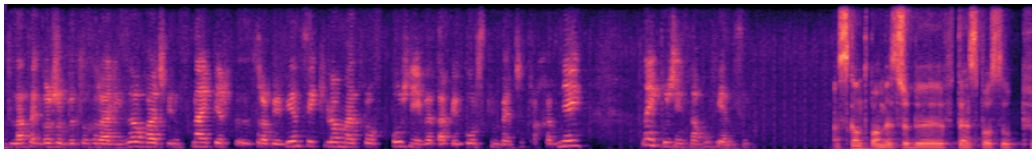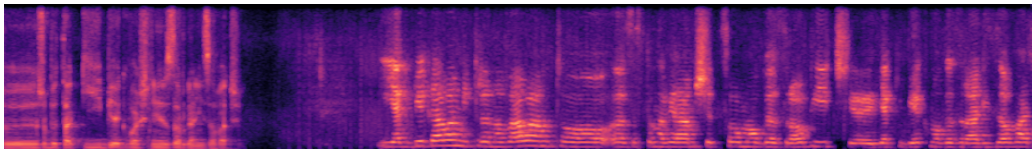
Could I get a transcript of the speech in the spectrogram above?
dlatego, żeby to zrealizować, więc najpierw zrobię więcej kilometrów, później w etapie górskim będzie trochę mniej, no i później znowu więcej. A skąd pomysł, żeby w ten sposób, żeby taki bieg właśnie zorganizować? Jak biegałam i trenowałam, to zastanawiałam się, co mogę zrobić, jaki bieg mogę zrealizować.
